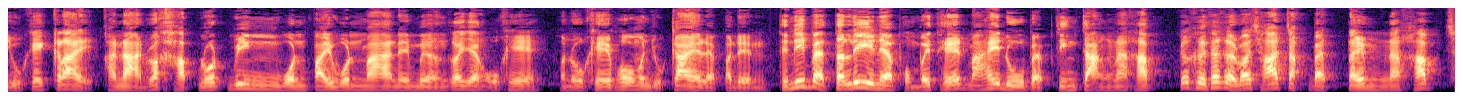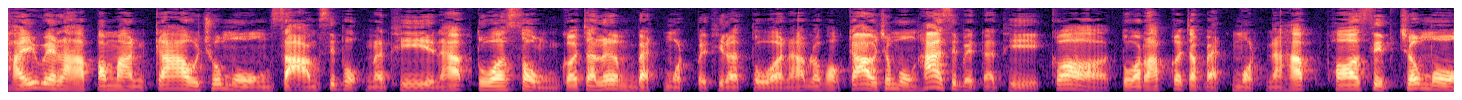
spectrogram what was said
อยู่ใกล้ๆ ขนาดว่าขับรถวิ่งวนไปวนมาในเมืองก็ยังโอเค มันโอเคเพราะมันอยู่ใกล้แหละประเด็น ทีนี้แบตเตอรี่เนี่ยผมไปเทสมาให้ดูแบบจริงจังนะครับก็คือถ้าเกิดว่าชาร์จจากแบตเต็มนะครับใช้เวลาประมาณ 9 ชั่วโมง 36 นาทีนะครับตัวส่งก็จะเริ่มแบตหมดไปทีละตัวนะครับ แล้วพอ 9 ชั่วโมง 51 นาที ก็ตัวรับก็จะแบตหมดนะครับ พอ 10 ชั่วโมง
